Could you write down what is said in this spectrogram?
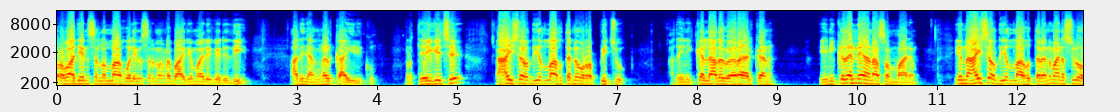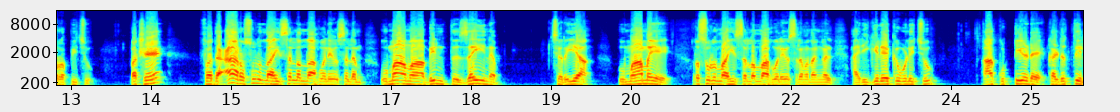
പ്രവാചകൻ സല്ലാഹു അലൈഹി വസ്ലം നിങ്ങളുടെ ഭാര്യമാർ കരുതി അത് ഞങ്ങൾക്കായിരിക്കും. പ്രത്യേകിച്ച് ആയിഷ റളിയല്ലാഹു തന്നെ ഉറപ്പിച്ചു. അത് എനിക്കല്ലാതെ വേറെ ആർക്കാണ്? എനിക്ക് തന്നെയാണ് ആ സമ്മാനം എന്ന് ആയിഷ റളിയല്ലാഹു തന്നെ മനസ്സിൽ ഉറപ്പിച്ചു. പക്ഷേ ഫദഅ റസൂലുള്ളാഹി സ്വല്ലല്ലാഹു അലൈഹി വസല്ലം ഉമാമ ബിൻത്ത് സൈനബ് ചെറിയ ഉമാമയെ റസൂലുള്ളാഹി സ്വല്ലല്ലാഹു അലൈഹി വസല്ലം തങ്ങൾ അരികിലേക്ക് വിളിച്ചു. ആ കുട്ടിയുടെ കഴുത്തിൽ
